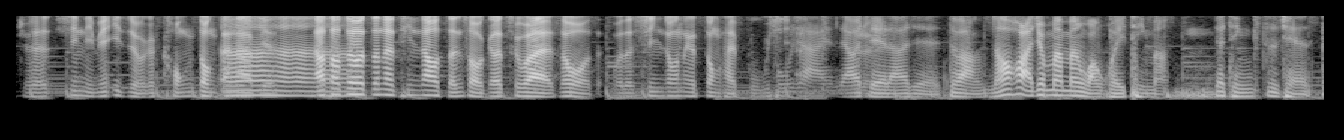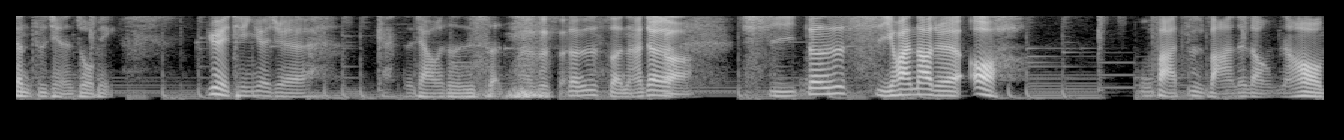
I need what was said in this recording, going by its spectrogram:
觉得心里面一直有个空洞在那边。然然后到最后真的听到整首歌出来的时候，我我的心中那个洞才补起来。来，了解了解，对吧？然后后来就慢慢往回听嘛，嗯，就听之前更之前的作品，越听越觉得，看这家伙真的是神，那是神，真是神啊！就？喜真的是喜欢到觉得哦无法自拔那种。然后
